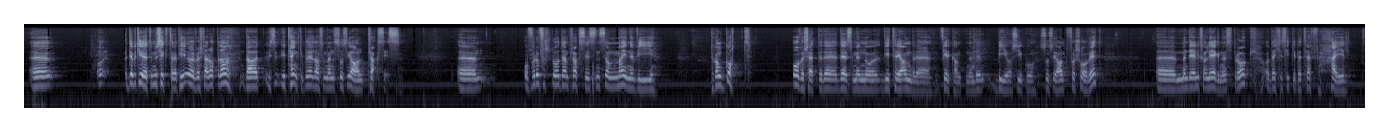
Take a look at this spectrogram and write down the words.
Uh, og det betyr at musikkterapi øverst der oppe da, da Hvis vi tenker på det da som en sosial praksis uh, Og for å forstå den praksisen så mener vi Du kan godt oversette det, det som er nå, de tre andre firkantene biopsykososialt, for så vidt. Uh, men det er liksom legenes språk, og det er ikke sikkert det treffer helt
